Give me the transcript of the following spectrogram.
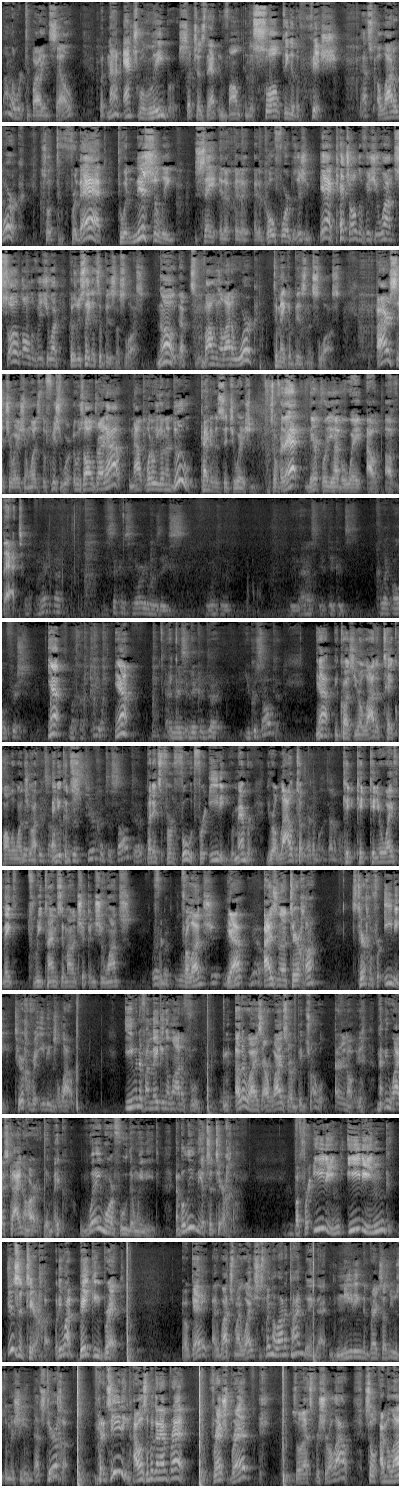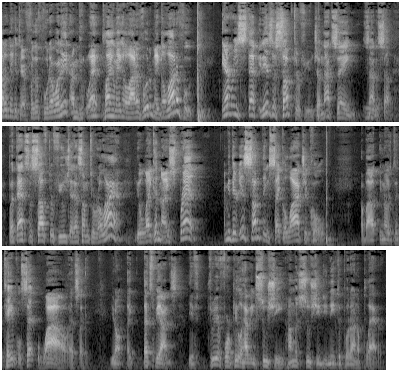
Not a lot of work to buy and sell, but not actual labor, such as that involved in the salting of the fish that's a lot of work. So to, for that, to initially say in a, in a, in a go forward position, yeah, catch all the fish you want, salt all the fish you want, because we're saying it's a business loss. No, that's involving a lot of work to make a business loss. Our situation was the fish were it was all dried out. Now what are we going to do? Kind of a situation. So for that, therefore, you have a way out of that. But I thought the second scenario was they went to being asked if they could collect all the fish. Yeah. Yeah. And they said they could, uh, you could salt it. Yeah, because you're allowed to take all the ones but you want, and you can. to salt it. But it's for food, for eating. Remember, you're allowed to. It's edible. It's edible. Can can can your wife make three times the amount of chicken she wants right, for but, for lunch? Yeah. Yeah. yeah. Eisner tircha. It's tircha for eating. Tircha for eating's allowed. Even if I'm making a lot of food. Otherwise, our wives are in big trouble. I don't know. Many wives, I know her, they make way more food than we need. And believe me, it's a tircha. But for eating, eating is a tircha. What do you want? Baking bread. Okay? I watch my wife, she's spending a lot of time doing that. Kneading the bread, she doesn't use the machine. That's tircha. But it's eating. How else am I going to have bread? Fresh bread? So that's for sure allowed. So I'm allowed to make a tircha for the food I want to eat. I'm planning on making a lot of food. I'm making a lot of food. Every step, it is a subterfuge. I'm not saying it's not a sub, but that's a subterfuge that has something to rely on. You'll like a nice spread. I mean, there is something psychological about you know the table set. Wow, that's like, you know, like let's be honest. If three or four people are having sushi, how much sushi do you need to put on a platter?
